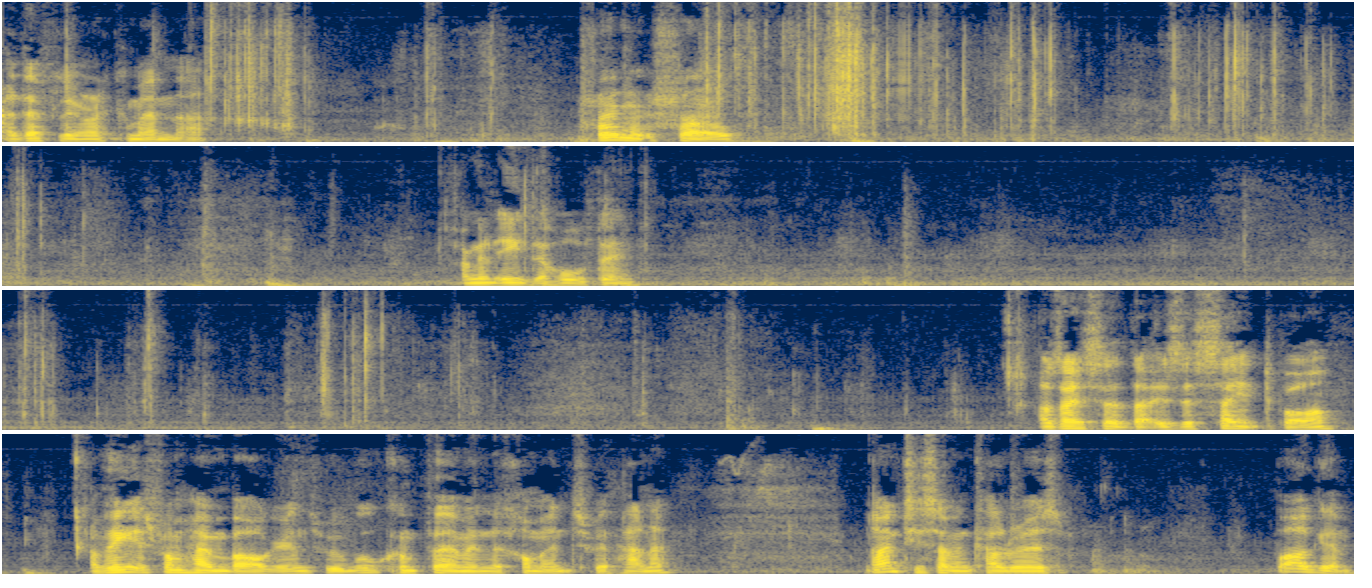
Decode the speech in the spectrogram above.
I definitely recommend that. So much so, I'm going to eat the whole thing. As I said, that is a Saint bar. I think it's from Home Bargains. We will confirm in the comments with Hannah. 97 calories. Bargain.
